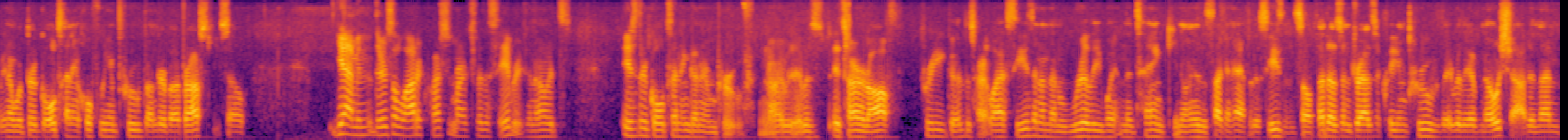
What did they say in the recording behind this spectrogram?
You know, with their goaltending hopefully improved under Bobrovsky. So yeah, I mean, there's a lot of question marks for the Sabres. You know, it's is their goaltending going to improve? You know, it, it was it started off pretty good to start last season and then really went in the tank, you know, in the second half of the season. So if that doesn't drastically improve, they really have no shot. And then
